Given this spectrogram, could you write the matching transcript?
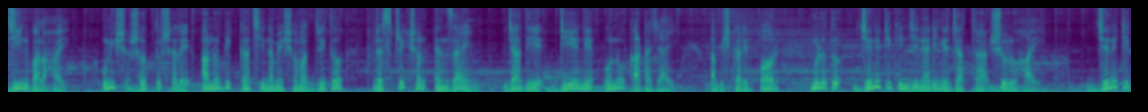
জিন বলা হয়। উনিশশো সত্তর সালে আণবিক কাঁচি নামে সমাদৃত রেস্ট্রিকশন এনজাইম যা দিয়ে ডিএনএ অণু কাটা যায়। আবিষ্কারের পর মূলত জেনেটিক ইঞ্জিনিয়ারিংয়ের যাত্রা শুরু হয়। জেনেটিক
